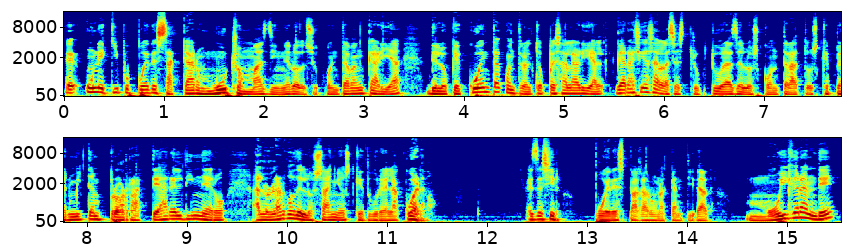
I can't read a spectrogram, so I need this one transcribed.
eh, un equipo puede sacar mucho más dinero de su cuenta bancaria de lo que cuenta contra el tope salarial gracias a las estructuras de los contratos que permiten prorratear el dinero a lo largo de los años que dure el acuerdo. Es decir, puedes pagar una cantidad muy grande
